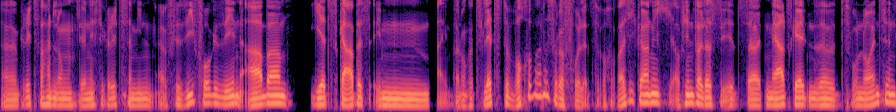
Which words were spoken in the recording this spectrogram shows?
äh, Gerichtsverhandlung, der nächste Gerichtstermin äh, für sie vorgesehen. Aber Jetzt gab es im, warte mal kurz, letzte Woche war das oder vorletzte Woche? Weiß ich gar nicht. Auf jeden Fall, dass jetzt seit März geltende 2019,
